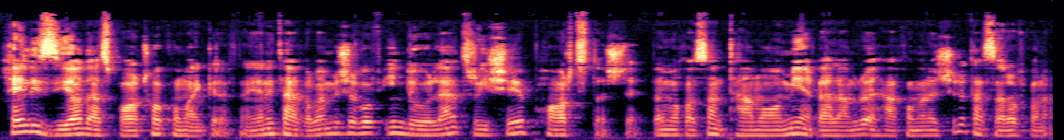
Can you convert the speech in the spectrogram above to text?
خیلی زیاد از پارت ها کمک گرفتن. یعنی تقریبا میشه گفت این دولت ریشه پارت داشته و می‌خواستن تمامی قلمرو هخامنشی رو تصرف کنن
